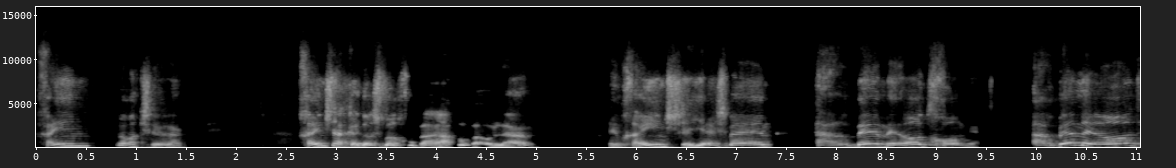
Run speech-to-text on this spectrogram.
חיים לא רק שלנו, חיים שהקדוש ברוך הוא ברא פה בעולם, הם חיים שיש בהם הרבה מאוד חומר, הרבה מאוד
